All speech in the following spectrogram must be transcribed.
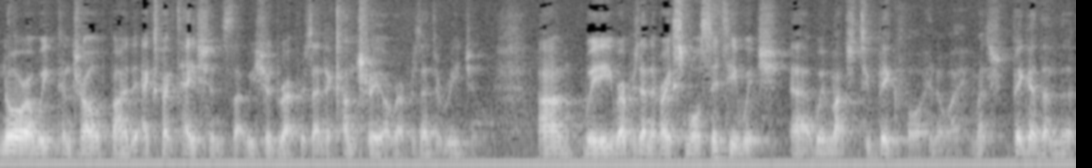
nor are we controlled by the expectations that we should represent a country or represent a region. Um, we represent a very small city, which uh, we're much too big for in a way, much bigger than the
